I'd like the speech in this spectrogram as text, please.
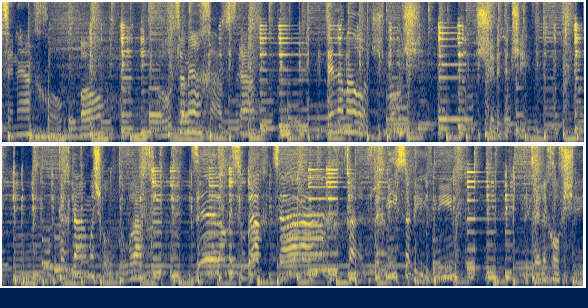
צא מאחור, או רוץ למרחב, סתיו. ניתן לה ראש, מוש, שב ותקשיב. קח את המושכות, תוברח, זה לא מסובך, צח. אז לך מסביב, ניב, תצא לחופשי.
